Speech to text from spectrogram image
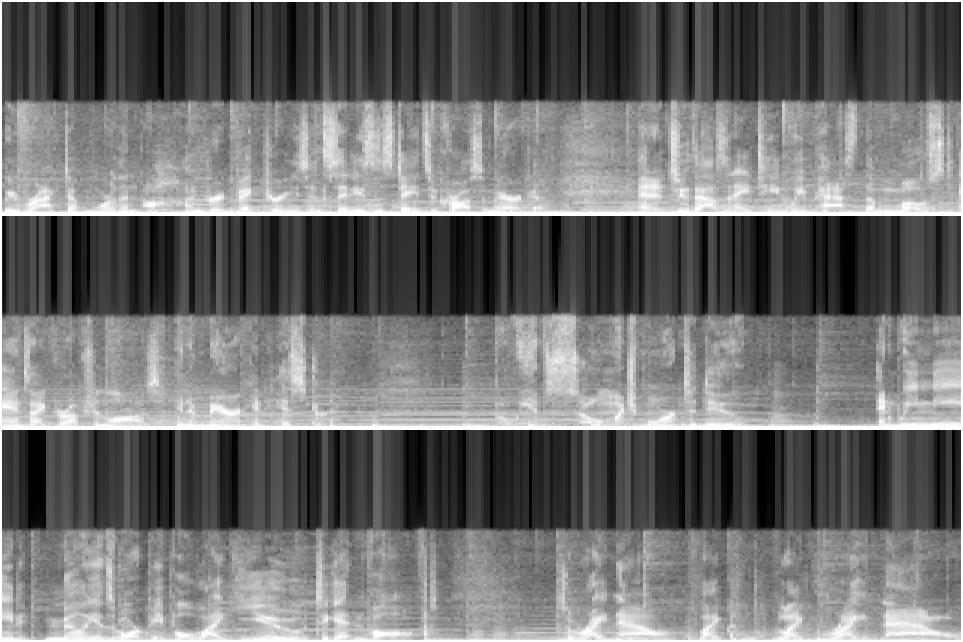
we've racked up more than 100 victories in cities and states across America. And in 2018, we passed the most anti corruption laws in American history. We have so much more to do. And we need millions more people like you to get involved. So right now, like like right now,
